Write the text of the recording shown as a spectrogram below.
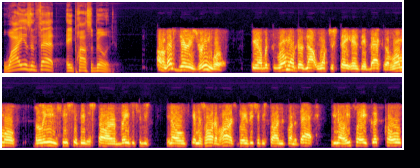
Why isn't that a possibility? Oh, that's Jerry's dream world, you know. But Romo does not want to stay as a backup. Romo believes he should be the star, Believes he should be, you know, in his heart of hearts, believes he should be starting in front of that. You know, he played good coach,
